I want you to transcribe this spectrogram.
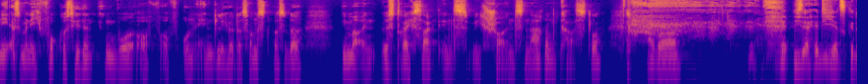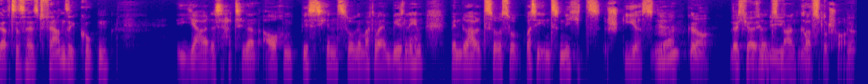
Nee, also wenn ich fokussiere dann irgendwo auf, auf unendlich oder sonst was oder wie man in Österreich sagt, ins, ich schaue ins Narrenkastel. Aber Ich hätte ich jetzt gedacht, das heißt Fernseh gucken. ja, das hat sie dann auch ein bisschen so gemacht, aber im Wesentlichen, wenn du halt so, so quasi ins Nichts stierst, ja. Genau. Löcher in ins Narrenkastel schauen. Ja.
